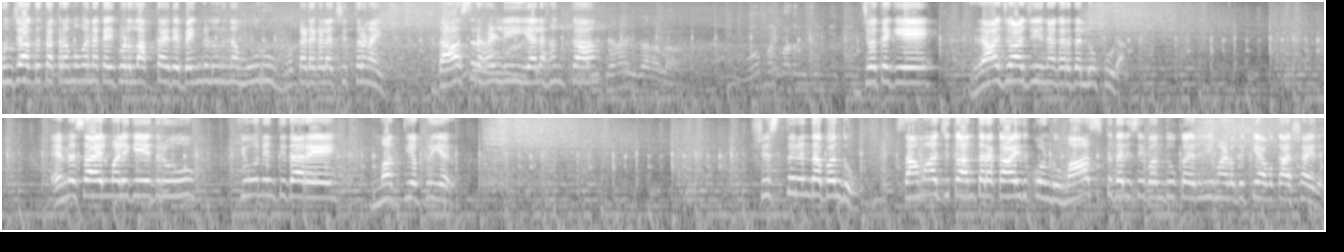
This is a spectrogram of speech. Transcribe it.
ಮುಂಜಾಗ್ರತಾ ಕ್ರಮವನ್ನು ಕೈಗೊಳ್ಳಲಾಗ್ತಾ ಇದೆ. ಬೆಂಗಳೂರಿನ ಮೂರು ಕಡೆಗಳ ಚಿತ್ರಣ ಇದು. ದಾಸರಹಳ್ಳಿ, ಯಲಹಂಕ ಜೊತೆಗೆ ರಾಜಾಜಿನಗರದಲ್ಲೂ ಕೂಡ. ಎಂಎಸ್ಐಎಲ್ ಮಳಿಗೆ ಎದುರು ಕ್ಯೂ ನಿಂತಿದ್ದಾರೆ ಮದ್ಯಪ್ರಿಯರು. ಶಿಸ್ತಿನಿಂದ ಬಂದು ಸಾಮಾಜಿಕ ಅಂತರ ಕಾಯ್ದುಕೊಂಡು ಮಾಸ್ಕ್ ಧರಿಸಿ ಬಂದು ಖರೀದಿ ಮಾಡೋದಕ್ಕೆ ಅವಕಾಶ ಇದೆ.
